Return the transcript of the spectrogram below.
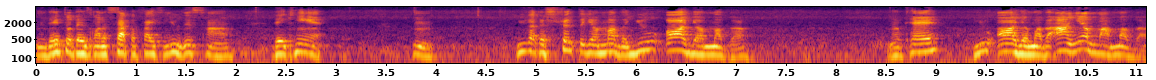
And they thought they was gonna sacrifice you this time. They can't. Hmm. You got the strength of your mother. You are your mother. Okay? You are your mother. I am my mother.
